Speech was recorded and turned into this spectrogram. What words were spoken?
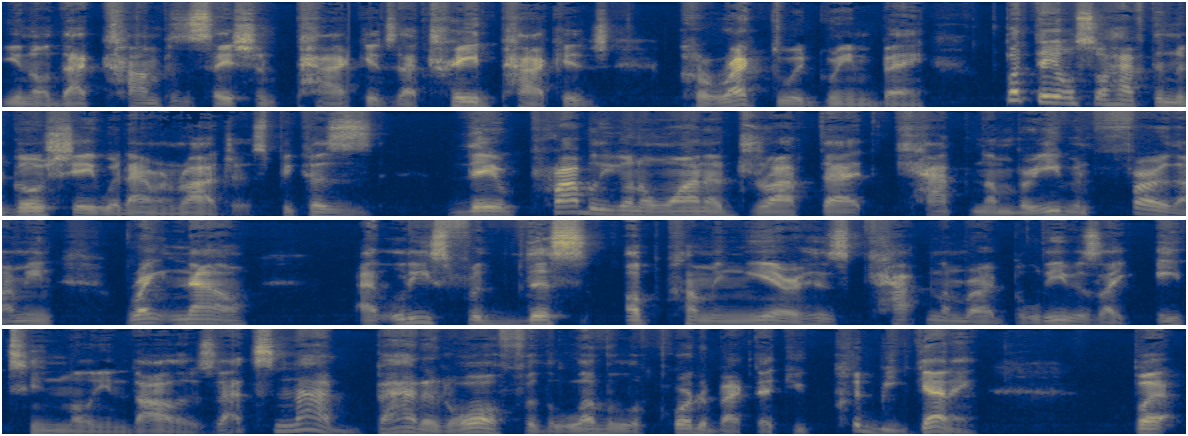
you know that compensation package, that trade package, correct with Green Bay, but they also have to negotiate with Aaron Rodgers because they're probably going to want to drop that cap number even further. I mean, right now, at least for this upcoming year, his cap number, I believe, is like $18 million. That's not bad at all for the level of quarterback that you could be getting. But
